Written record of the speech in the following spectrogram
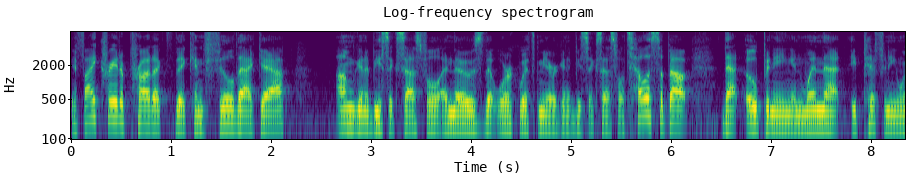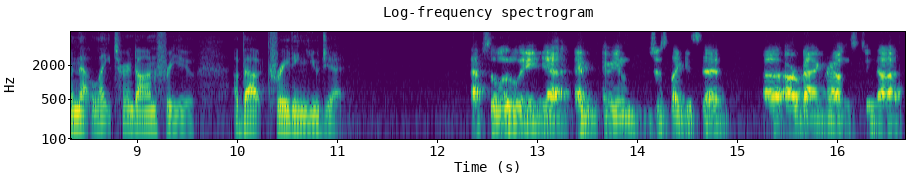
if I create a product that can fill that gap, I'm going to be successful, and those that work with me are going to be successful. Tell us about that opening and when that epiphany, when that light turned on for you about creating UJet. Absolutely, yeah. I, I mean, just like you said, uh, our backgrounds do not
